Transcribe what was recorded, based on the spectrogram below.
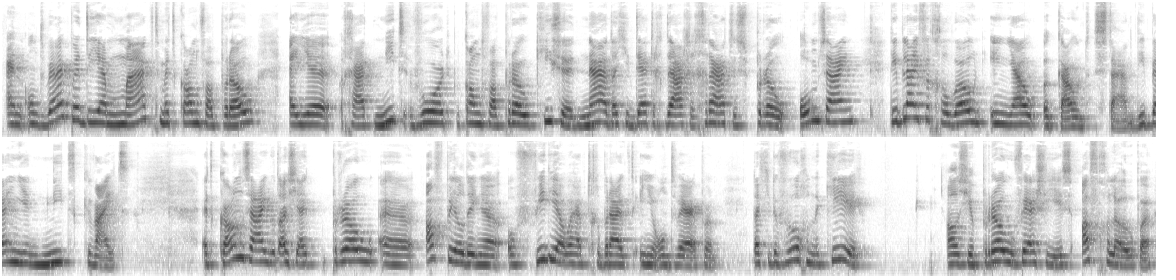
En ontwerpen die je maakt met Canva Pro en je gaat niet voor Canva Pro kiezen nadat je 30 dagen gratis Pro om zijn, die blijven gewoon in jouw account staan. Die ben je niet kwijt. Het kan zijn dat als jij Pro uh, afbeeldingen of video hebt gebruikt in je ontwerpen, dat je de volgende keer als je pro-versie is afgelopen,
